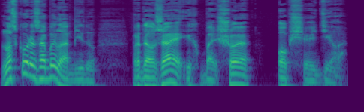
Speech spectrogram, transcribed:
но скоро забыла обиду, продолжая их большое общее дело.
